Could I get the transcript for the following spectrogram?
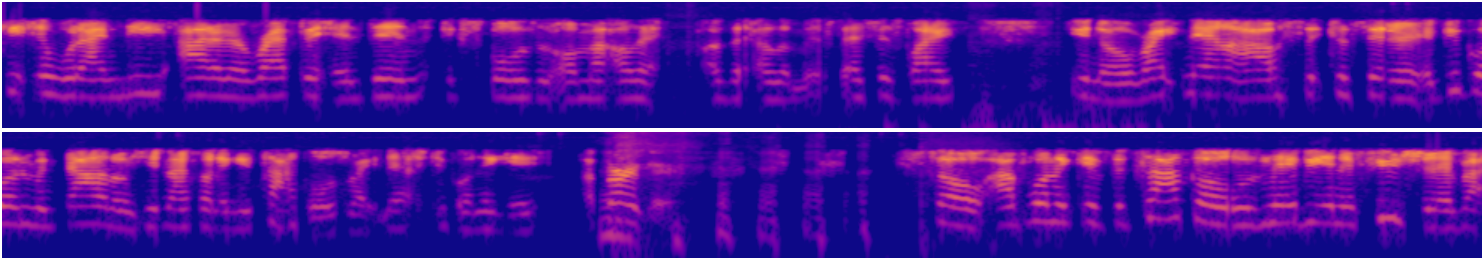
getting what I need out of the rapping and then exposing all my other other elements. That's just like, you know, right now I'll consider if you go to McDonald's, you're not going to get tacos right now. You're going to get a burger. so I'm going to give the tacos maybe in the future. If I,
